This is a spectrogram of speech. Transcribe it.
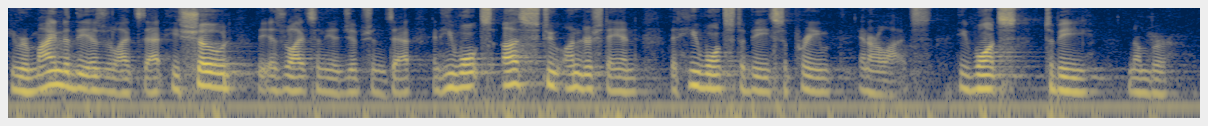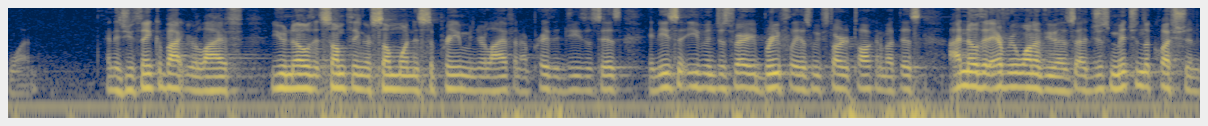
He reminded the Israelites that. He showed the Israelites and the Egyptians that. And he wants us to understand that he wants to be supreme in our lives. He wants to be number one. And as you think about your life, you know that something or someone is supreme in your life, and I pray that Jesus is. And even just very briefly, as we've started talking about this, I know that every one of you, as I uh, just mentioned the question,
